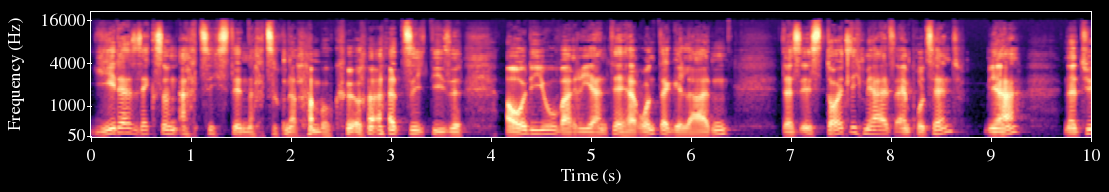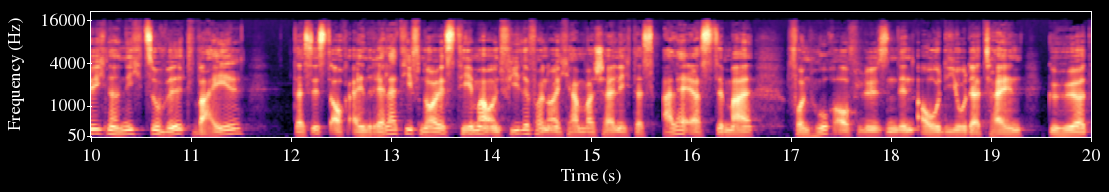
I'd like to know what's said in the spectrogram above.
jeder 86. Nachtzug nach Hamburg-Hörer hat sich diese Audio-Variante heruntergeladen. Das ist deutlich mehr als ein Prozent. Ja, natürlich noch nicht so wild, weil das ist auch ein relativ neues Thema und viele von euch haben wahrscheinlich das allererste Mal von hochauflösenden Audiodateien gehört,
